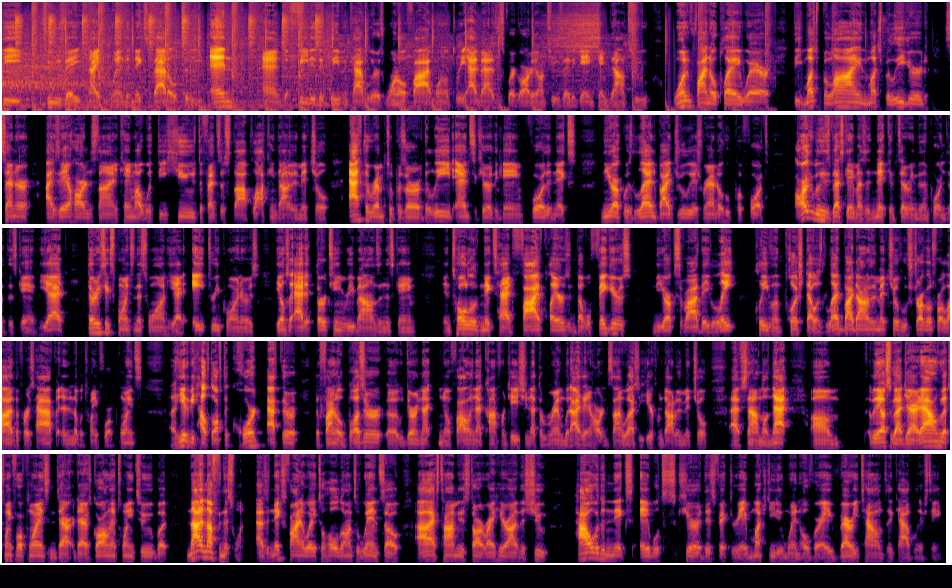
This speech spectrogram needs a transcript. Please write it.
the Tuesday night win, the Knicks battled to the end and defeated the Cleveland Cavaliers 105 103 at Madison Square Garden on Tuesday. The game came down to one final play where the much maligned, much beleaguered center Isaiah Hartenstein came up with the huge defensive stop, blocking Donovan Mitchell at the rim to preserve the lead and secure the game for the Knicks. New York was led by Julius Randle, who put forth arguably his best game as a Knick, considering the importance of this game. He had 36 points in this one. He had eight three pointers. He also added 13 rebounds in this game. In total, the Knicks had five players in double figures. New York survived a late Cleveland push that was led by Donovan Mitchell, who struggled for a lot of the first half but ended up with 24 points. Uh, he had to be helped off the court after the final buzzer uh, during that, you know, following that confrontation at the rim with Isaiah Hartenstein. We'll actually hear from Donovan Mitchell. I have sound on that. Um, but they also got Jarrett Allen, who had 24 points, and Dar- Darius Garland at 22, but not enough in this one. As the Knicks find a way to hold on to win. So I'll ask Tommy to start right here out of the chute. How were the Knicks able to secure this victory, a much needed win over a very talented Cavaliers team?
